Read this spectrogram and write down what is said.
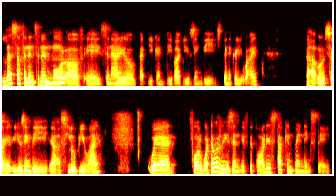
less of an incident, more of a scenario that you can debug using the Spinnaker UI. Uh, oh, sorry, using the uh, Sloop UI, where for whatever reason, if the pod is stuck in pending state,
